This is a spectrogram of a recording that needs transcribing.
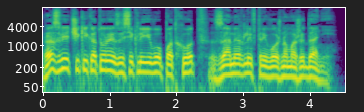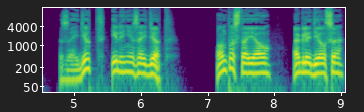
Разведчики, которые засекли его подход, замерли в тревожном ожидании. Зайдет или не зайдет? Он постоял, огляделся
